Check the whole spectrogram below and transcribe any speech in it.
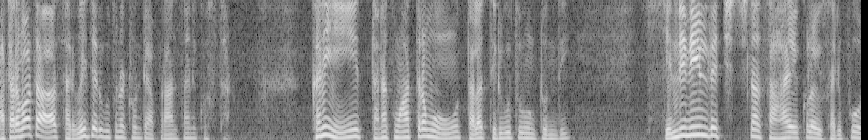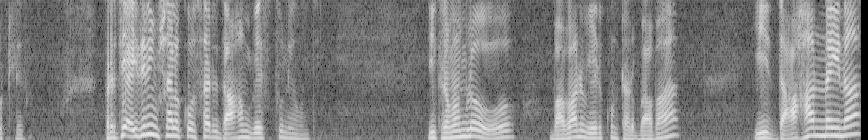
ఆ తర్వాత సర్వే జరుగుతున్నటువంటి ఆ ప్రాంతానికి వస్తాడు. కానీ తనకు మాత్రము తల తిరుగుతూ ఉంటుంది. ఎన్ని నీళ్ళు తెచ్చిచ్చినా సహాయకులు అవి సరిపోవట్లేదు. ప్రతి ఐదు నిమిషాలకు ఒకసారి దాహం వేస్తూనే ఉంది. ఈ క్రమంలో బాబాను వేడుకుంటాడు బాబా ఈ దాహాన్నైనా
